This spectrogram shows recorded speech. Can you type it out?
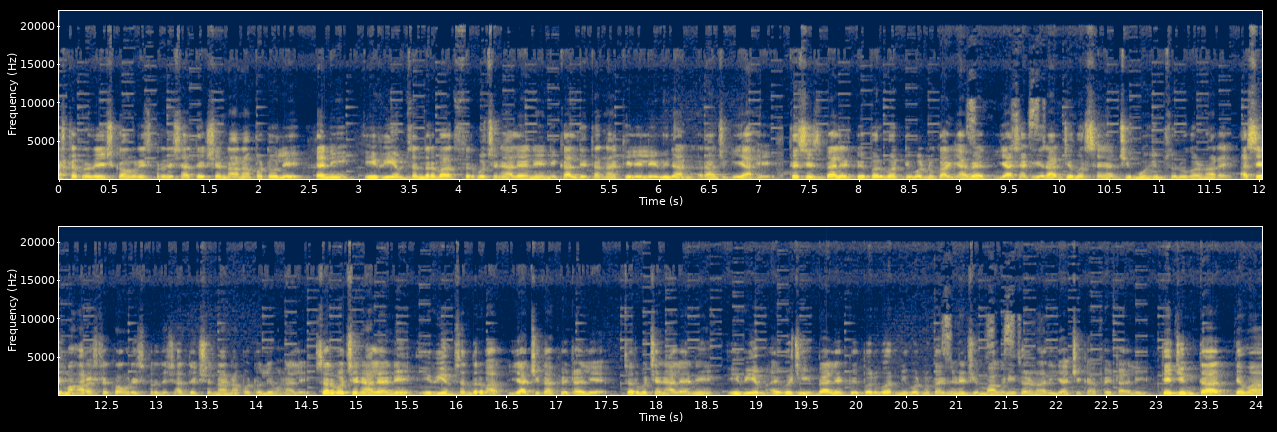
महाराष्ट्र प्रदेश काँग्रेस प्रदेशाध्यक्ष नाना पटोले यांनी ईव्हीएम संदर्भात सर्वोच्च न्यायालयाने निकाल देताना केलेले विधान राजकीय आहे. तसेच बॅलेट पेपरवर निवडणुका घ्याव्यात यासाठी राज्यभर सह्यांची मोहीम सुरू करणार आहे असे महाराष्ट्र काँग्रेस प्रदेशाध्यक्ष नाना पटोले म्हणाले. सर्वोच्च न्यायालयाने ईव्हीएम संदर्भात याचिका फेटाळली आहे. सर्वोच्च न्यायालयाने ईव्हीएम ऐवजी बॅलेट पेपरवर निवडणुका घेण्याची मागणी करणारी याचिका फेटाळली. ते जिंकतात तेव्हा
